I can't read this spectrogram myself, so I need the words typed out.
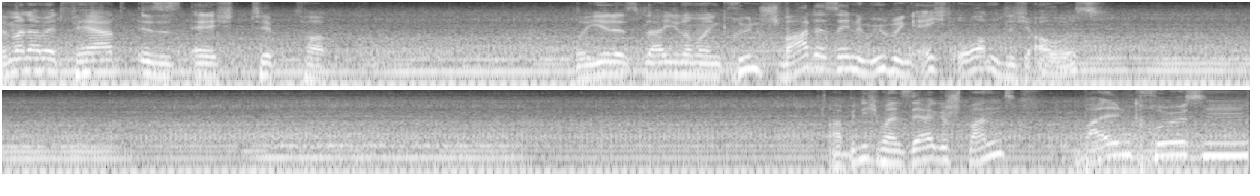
wenn man damit fährt, ist es echt tipptopp. So, hier das gleiche nochmal in grün. Schwader sehen im Übrigen echt ordentlich aus. Da bin ich mal sehr gespannt. Ballengrößen.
